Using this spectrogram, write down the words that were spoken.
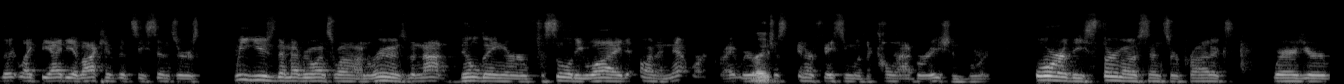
the, like the idea of occupancy sensors, we use them every once in a while on rooms, but not building or facility wide on a network, right? We were right. just interfacing with a collaboration board. Or these thermosensor products where you're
